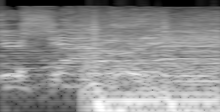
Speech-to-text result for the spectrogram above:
you shouting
